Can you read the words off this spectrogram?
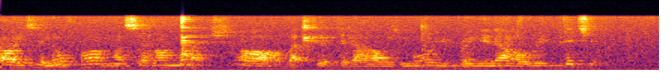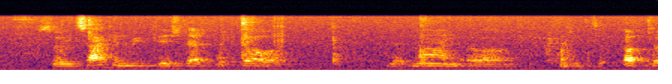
oh, he said, no problem. I said, how much? Oh, about fifty dollars more, you bring it out, I'll repitch it. So I can repitch that propeller, that nine, uh, up to,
